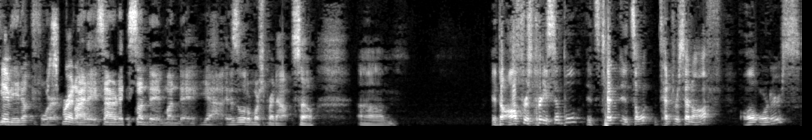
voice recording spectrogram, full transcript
we it made up for it Friday, out. Saturday, Sunday, Monday. Yeah, it was a little more spread out. So um, the offer is pretty simple. It's ten. It's ten percent off all orders,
